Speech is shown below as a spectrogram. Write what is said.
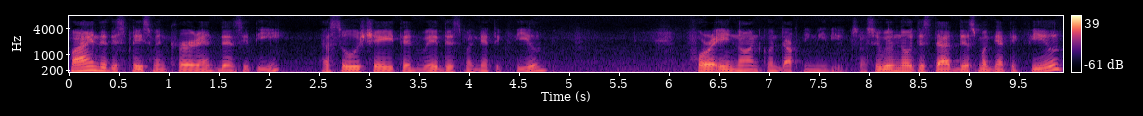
find the displacement current density associated with this magnetic field for a non-conducting medium. So, so we'll notice that this magnetic field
